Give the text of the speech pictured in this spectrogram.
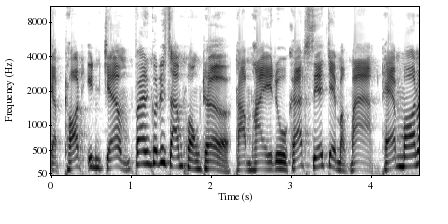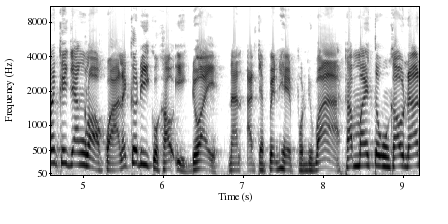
กับทอดอินแกมแฟนคนที่ 3 ของเธอทำให้ลูคัสเสียใจมากๆ แถมหมอนั้นก็ยังหล่อกว่าและก็ดีกว่าเขาอีกด้วย นั่นอาจจะเป็นเหตุผลที่ว่าทำไมตัวของเขานั้น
